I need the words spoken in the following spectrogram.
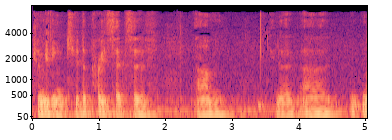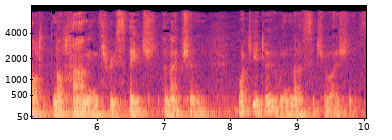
committing to the precepts of um, you know, not, not harming through speech and action, what do you do in those situations?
